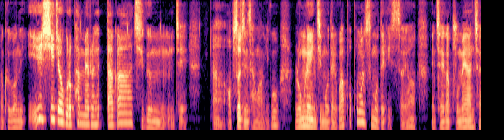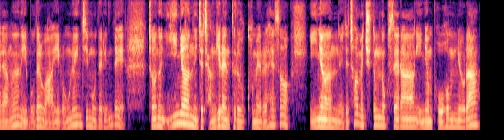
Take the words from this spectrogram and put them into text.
어, 그거는 일시적으로 판매를 했다가 지금 이제 어, 없어진 상황이고 롱레인지 모델과 퍼포먼스 모델이 있어요. 제가 구매한 차량은 이 모델 Y 롱레인지 모델인데 저는 2년 이제 장기 렌트를 구매를 해서 2년 이제 처음에 취등록세랑 2년 보험료랑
